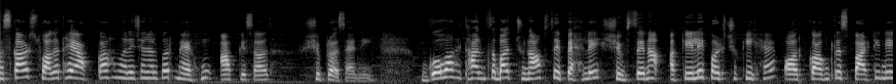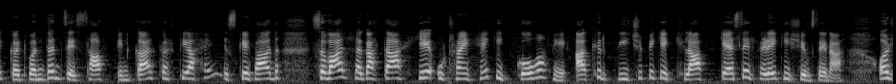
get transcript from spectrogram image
नमस्कार स्वागत है आपका हमारे चैनल पर। मैं हूँ आपके साथ शिप्रा सैनी। गोवा विधानसभा चुनाव से पहले शिवसेना अकेले पड़ चुकी है और कांग्रेस पार्टी ने गठबंधन से साफ़ इनकार कर दिया है। इसके बाद सवाल लगातार ये उठ रहे हैं कि गोवा में आखिर बीजेपी के खिलाफ कैसे लड़ेगी शिवसेना? और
